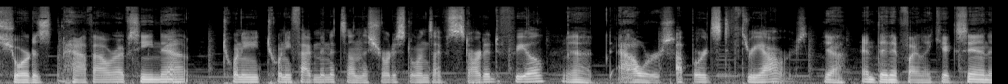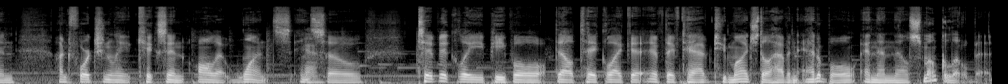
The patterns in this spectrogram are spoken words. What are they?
short as half hour. I've seen that. 20, 25 minutes on the shortest ones I've started to feel, Yeah, hours. upwards to three hours. Yeah, and then it finally kicks in, and unfortunately, it kicks in all at once. And Yeah. so, typically, people they'll take like a, if they've had too much, they'll have an edible, and then they'll smoke a little bit,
